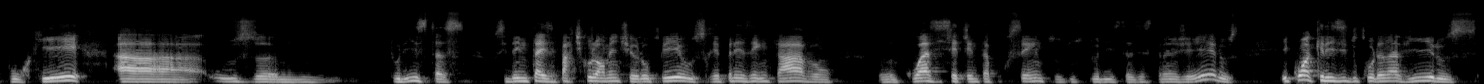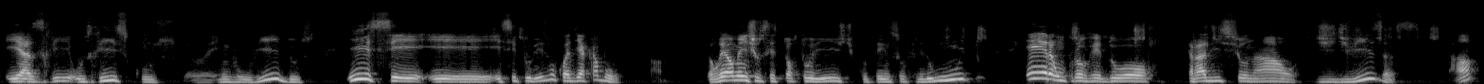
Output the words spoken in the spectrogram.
porque ah, os um, turistas ocidentais, particularmente europeus, representavam quase 70% dos turistas estrangeiros, e com a crise do coronavírus e as, os riscos envolvidos, esse, esse turismo quase acabou. Tá? Então, realmente, o setor turístico tem sofrido muito. Era um provedor tradicional de divisas, tá?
